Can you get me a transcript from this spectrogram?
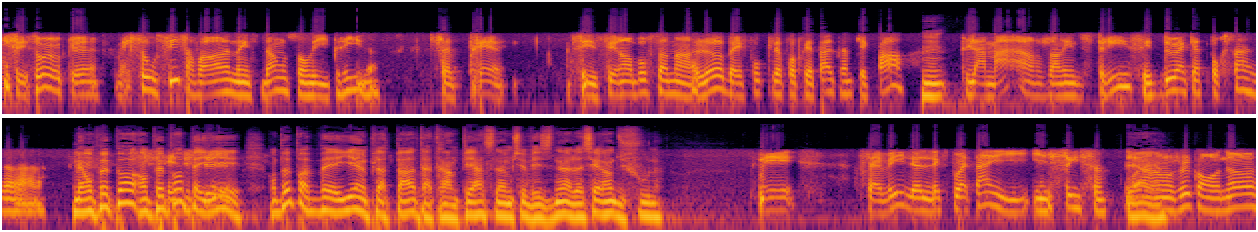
Et c'est sûr que ben, ça aussi, ça va avoir une incidence sur les prix. Là. Ce prêt, ces, ces remboursements-là, ben, il faut que le propriétaire le prenne quelque part. Hmm. Puis la marge dans l'industrie, c'est 2 à 4 là. Mais on peut pas, on peut pas difficile. payer, on peut pas payer un plat de pâtes à 30 pièces là, M. Vézina, là, c'est rendu fou, là. Mais vous savez, l'exploitant, il, il sait ça. Ouais. L'enjeu qu'on a,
